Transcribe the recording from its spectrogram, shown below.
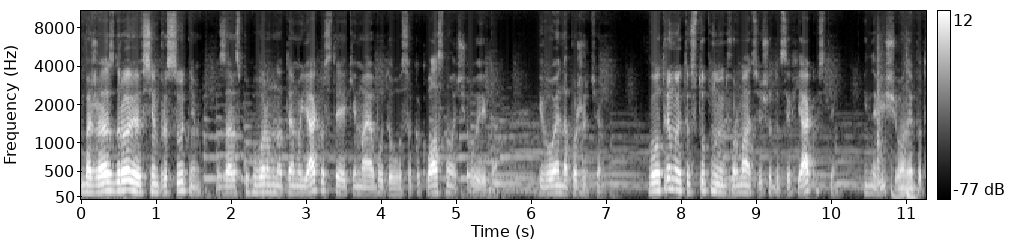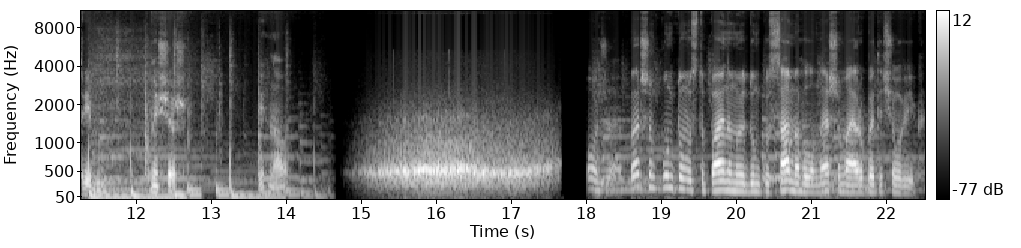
Бажаю здоров'я всім присутнім. Зараз поговоримо на тему якостей, які має бути у висококласного чоловіка і воїна по життю. Ви отримуєте вступну інформацію щодо цих якостей і навіщо вони потрібні. Ну що ж, пігнали. Отже, першим пунктом виступає, на мою думку, саме головне, що має робити чоловік.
